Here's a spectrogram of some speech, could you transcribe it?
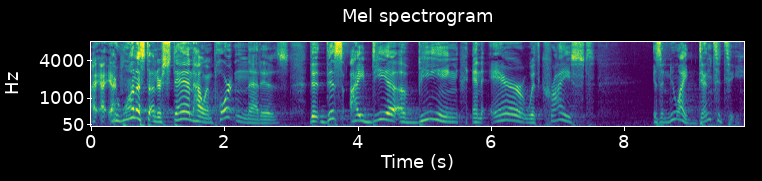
I, I, want us to understand how important that is. That this idea of being an heir with Christ is a new identity.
